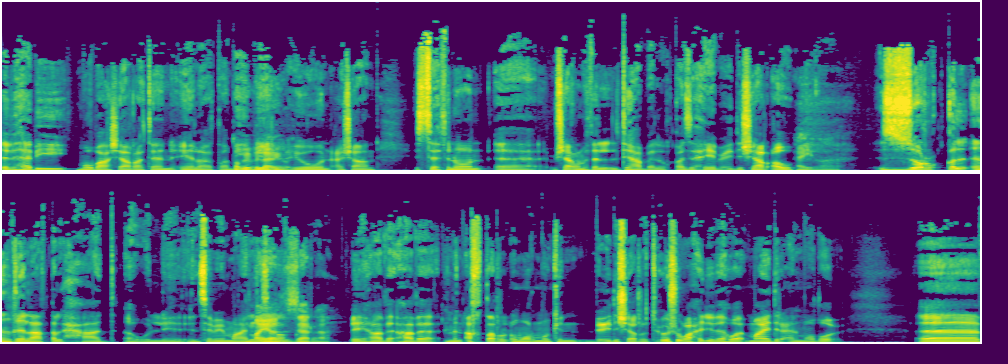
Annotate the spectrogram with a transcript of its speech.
اذهبي مباشرة إلى طبيب, طبيب. العيون. العيون عشان يستثنون آه، شغلة مثل الالتهاب القزحية بعيد الشر أو أيوه. زرق الانغلاق الحاد أو اللي نسميه ماي الأزرق. الزرقاء. إيه هذا هذا من أخطر الأمور ممكن بعيد الشر تحوش. الواحد إذا هو ما يدري عن الموضوع آه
